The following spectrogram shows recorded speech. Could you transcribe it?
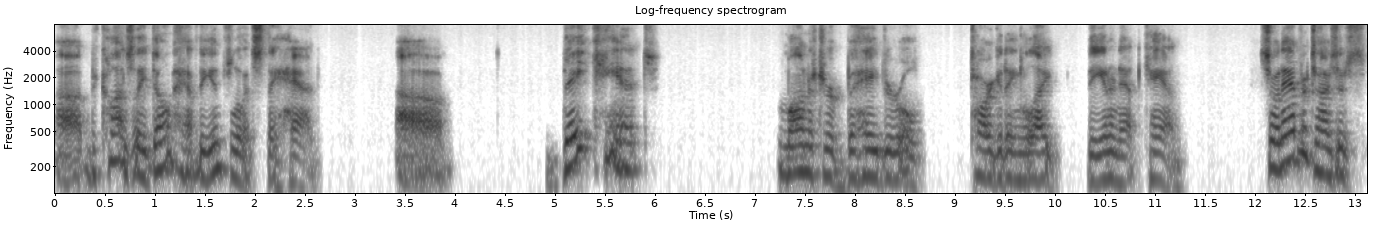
uh, because they don't have the influence they had. Uh, they can't monitor behavioral targeting like the internet can. So an advertiser's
